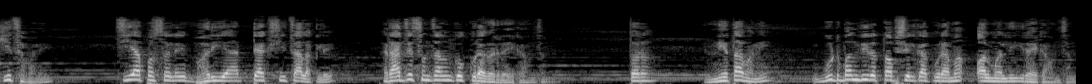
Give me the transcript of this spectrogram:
के छ भने चिया पसले भरिया ट्याक्सी चालकले राज्य सञ्चालनको कुरा गरिरहेका हुन्छन्। तर नेता भने गुटबन्दी र तपसिलका कुरामा अल्मलिरहेका हुन्छन्।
